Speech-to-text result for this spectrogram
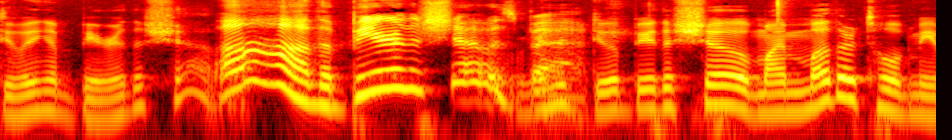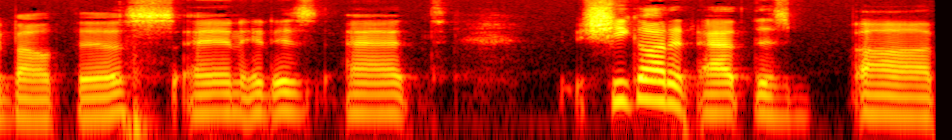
doing a beer of the show. Ah, the beer of the show is We're gonna back. do a beer of the show. My mother told me about this, and it is at. She got it at this uh,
